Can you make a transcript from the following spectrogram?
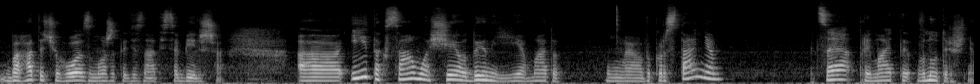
багато чого зможете дізнатися більше. І так само ще один є метод використання це приймайте внутрішньо.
